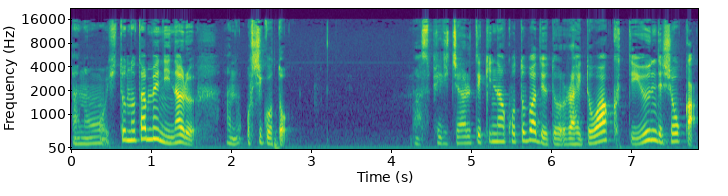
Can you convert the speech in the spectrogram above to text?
あの人のためになるあのお仕事、まあ、スピリチュアル的な言葉で言うとライトワークって言うんでしょうか。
